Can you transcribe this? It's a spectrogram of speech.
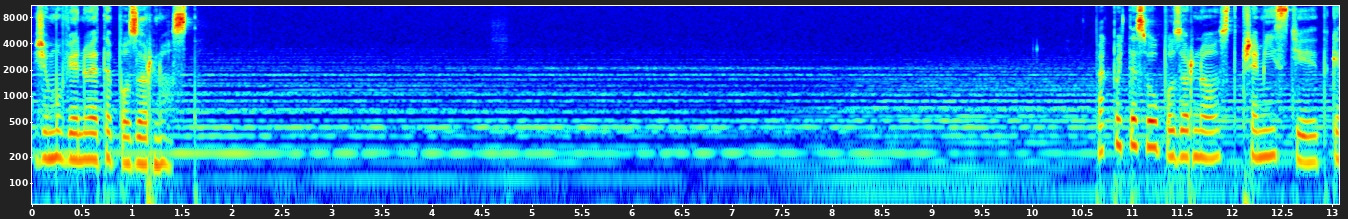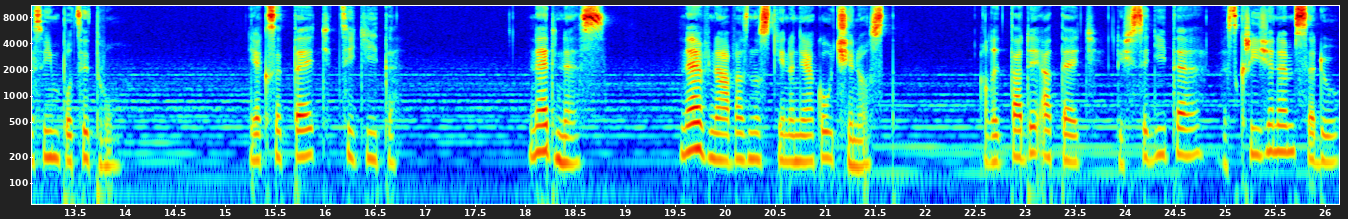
že mu věnujete pozornost. Pak pojďte svou pozornost přemístit ke svým pocitům. Jak se teď cítíte? Ne dnes, ne v návaznosti na nějakou činnost, ale tady a teď, když sedíte ve skříženém sedu,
